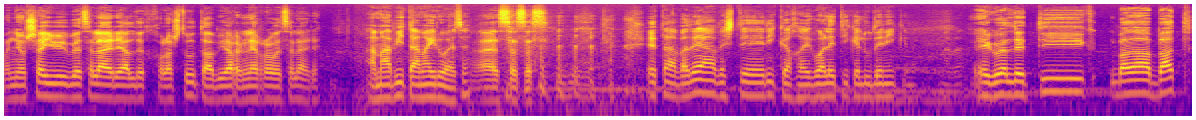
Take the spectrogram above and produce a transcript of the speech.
Baina sei bezala ere alde jolastu eta bigarren lerro bezala ere. Ama bi eta amairu ez, eh? Ez, ez, ez. eta badea beste erik egoaletik eludenik? Egoaldetik bada bat,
